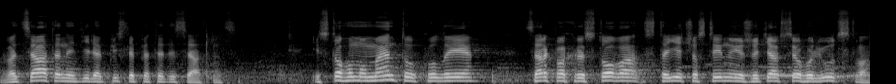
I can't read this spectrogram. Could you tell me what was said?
двадцята неділя після П'ятидесятниці. І з того моменту, коли Церква Христова стає частиною життя всього людства,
